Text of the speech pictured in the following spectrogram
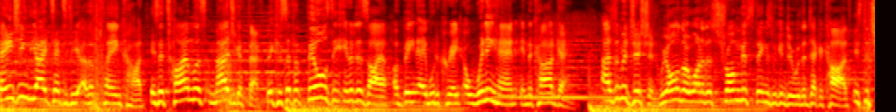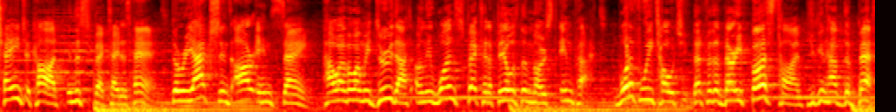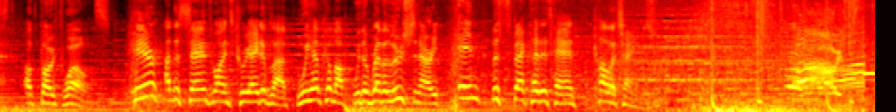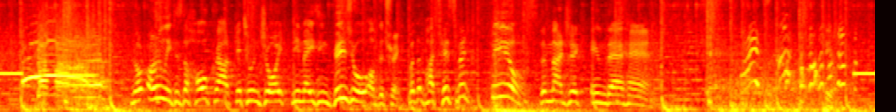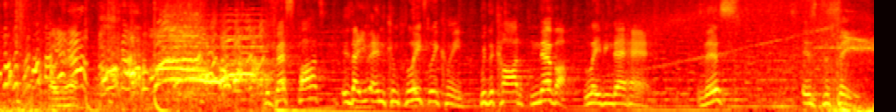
Changing the identity of a playing card is a timeless magic effect because it fulfills the inner desire of being able to create a winning hand in the card game. As a magician, we all know one of the strongest things we can do with a deck of cards is to change a card in the spectator's hand. The reactions are insane. However, when we do that, only one spectator feels the most impact. What if we told you that for the very first time, you can have the best of both worlds? Here at the SansMinds Creative Lab, we have come up with a revolutionary in the spectator's hand color change. Oh, Not only does the whole crowd get to enjoy the amazing visual of the trick, but the participant feels the magic in their hand. What? what the f? Oh, yeah. Best part is that you end completely clean, with the card never leaving their hand. This is Deceive.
